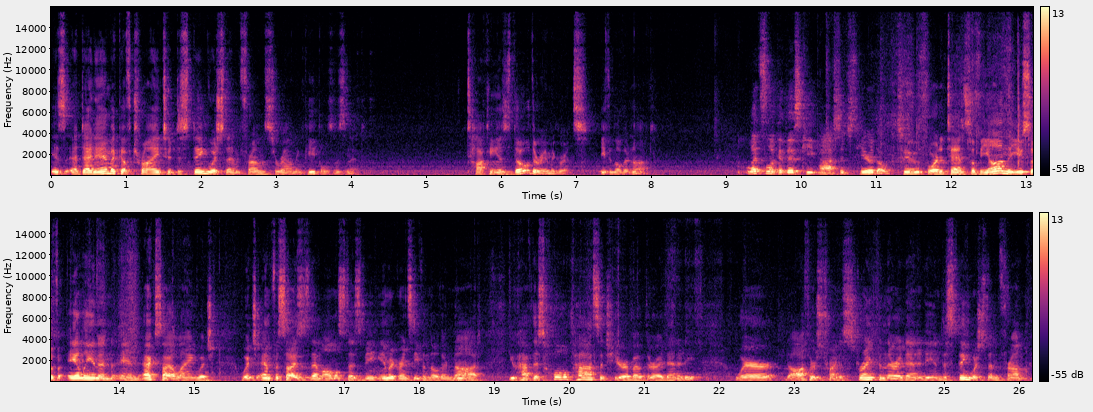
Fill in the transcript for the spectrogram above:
is a dynamic of trying to distinguish them from surrounding peoples, isn't it? Talking as though they're immigrants, even though they're not. Let's look at this key passage here, though 2 4 to 10. So, beyond the use of alien and, and exile language, which emphasizes them almost as being immigrants, even though they're not, you have this whole passage here about their identity where the author is trying to strengthen their identity and distinguish them from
